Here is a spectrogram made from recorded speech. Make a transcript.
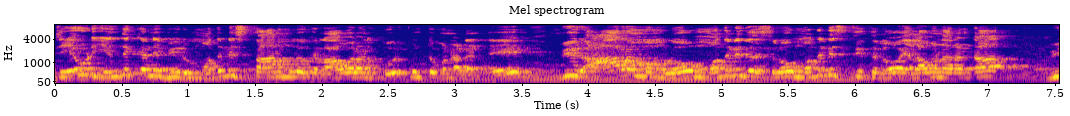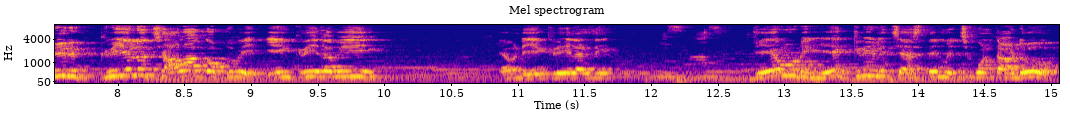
దేవుడు ఎందుకని వీరు మొదటి స్థానంలోకి రావాలని కోరుకుంటూ ఉన్నాడంటే వీరు ఆరంభంలో మొదటి దశలో మొదటి స్థితిలో ఎలా ఉన్నారంట? వీరి క్రియలు చాలా గొప్పవి. ఏం క్రియలవి? ఏమండి ఏ క్రియలండి? దేవుడు ఏ క్రియలు చేస్తే మెచ్చుకుంటాడు?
